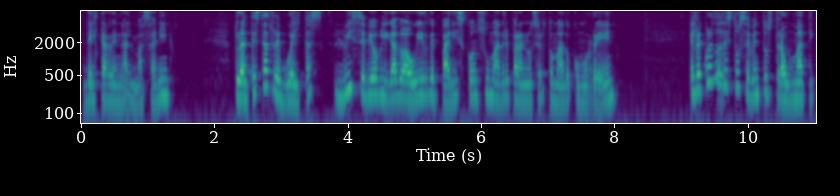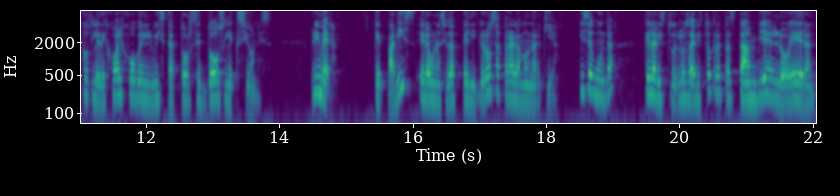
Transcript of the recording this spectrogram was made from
del cardenal Mazarino. Durante estas revueltas, Luis se vio obligado a huir de París con su madre para no ser tomado como rehén. El recuerdo de estos eventos traumáticos le dejó al joven Luis XIV dos lecciones. Primera, que París era una ciudad peligrosa para la monarquía. Y segunda, que los aristócratas también lo eran,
